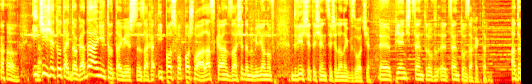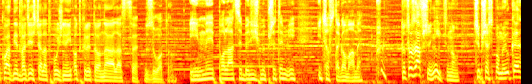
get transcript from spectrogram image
O, I ci się tutaj dogadali, tutaj wiesz, za, i posło, poszła Alaska za 7 milionów 200 tysięcy zielonych w złocie. 5 centrów, e, centów za hektar. A dokładnie 20 lat później odkryto na Alasce złoto. I my, Polacy, byliśmy przy tym i, i co z tego mamy? to co zawsze, nic, no. Czy przez pomyłkę?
